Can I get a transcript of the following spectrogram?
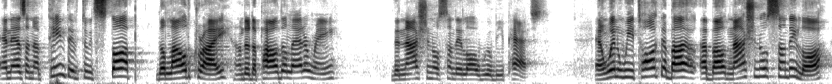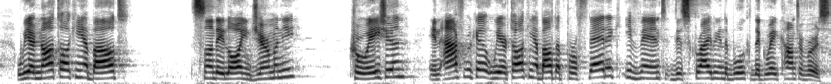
and as an attentive to stop the loud cry under the power of the latter rain, the national Sunday law will be passed. And when we talked about, about national Sunday law, we are not talking about Sunday law in Germany, Croatia, in Africa. We are talking about a prophetic event described in the book The Great Controversy.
